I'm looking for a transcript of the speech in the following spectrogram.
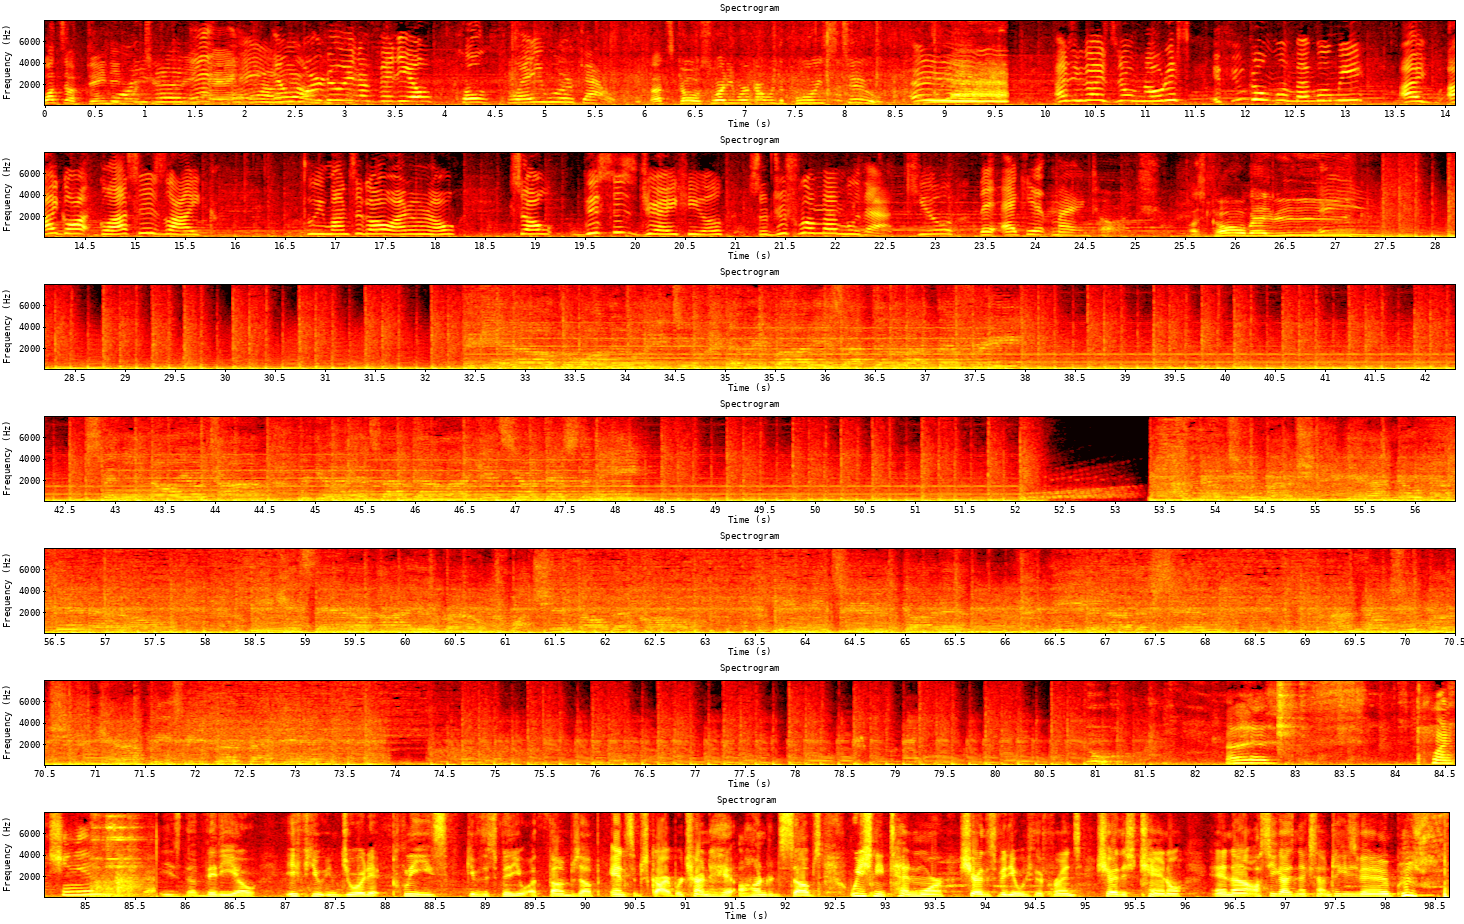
What's up, Dane Dane one two three? And, and we're doing a video called Sweaty Workout. Let's go, sweaty workout with the boys two. As you guys don't notice, if you don't remember me, I I got glasses like three months ago. I don't know. So this is Jay here. So just remember that. Cue the Egghead montage. Let's go, baby. Uh, punching him. Is the video. If you enjoyed it, please give this video a thumbs up and subscribe. We're trying to hit 100 subs. We just need 10 more. Share this video with your friends. Share this channel. And uh, I'll see you guys next time. Take it easy, man. Peace.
